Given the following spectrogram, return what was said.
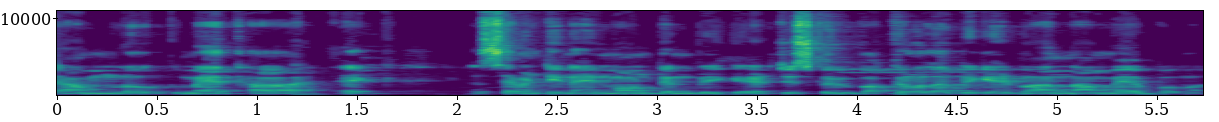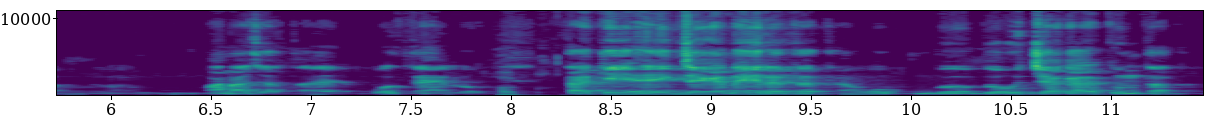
हम लोग मैं था एक 79 माउंटेन ब्रिगेड जिसको भी बकरोला ब्रिगेड नाम में माना जाता है बोलते हैं लोग। ताकि एक जगह नहीं रहता था वो बहुत जगह घूमता था।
